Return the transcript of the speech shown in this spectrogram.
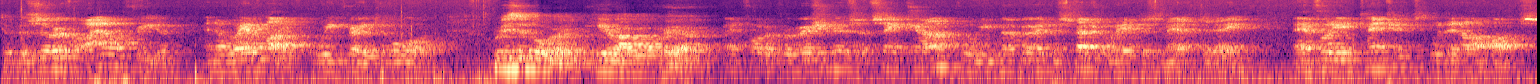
to preserve our freedom and a way of life, we pray to the Lord. Risen Lord, hear our prayer. And for the parishioners of St. John, who we remember in a special way at this Mass today, and for the intentions within our hearts.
